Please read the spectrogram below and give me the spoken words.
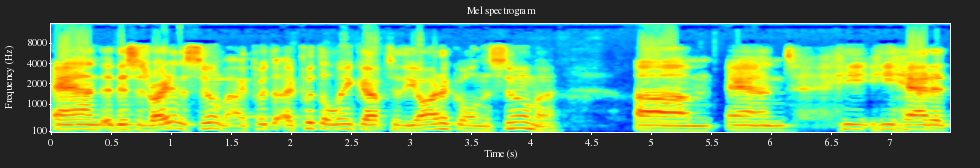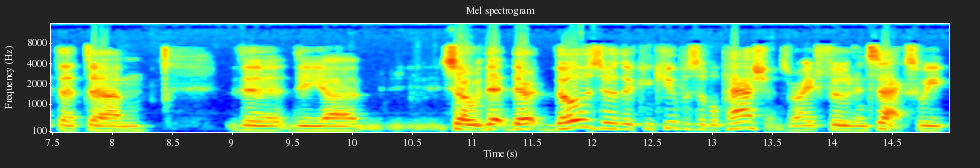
and this is right in the Summa. I put the, I put the link up to the article in the Summa, um, and he he had it that um, the the uh, so that there those are the concupiscible passions, right? Food and sex. We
